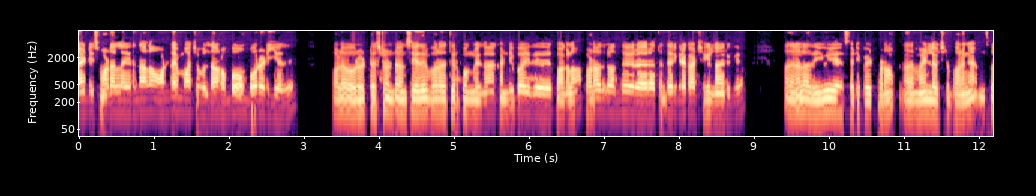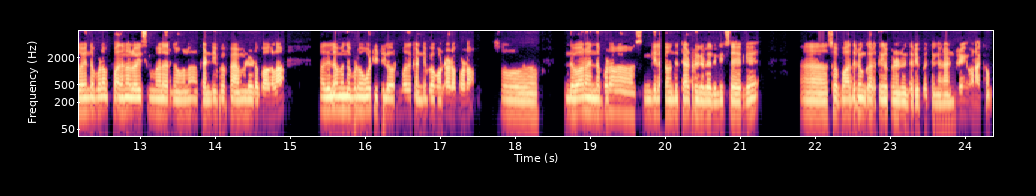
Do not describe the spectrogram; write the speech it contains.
நைன்டிஸ் மாடலில் இருந்தாலும் ஒன் டைம் வாட்சபிள் தான். ரொம்பவும் போர் அடிக்காது. பல ஒரு டெஸ்ட் அண்ட் டர்ன்ஸ் எதிர்பாராத திருப்பங்களுக்காக கண்டிப்பாக இது பார்க்கலாம். படத்தில் வந்து ரத்தம் தெரிக்கிற காட்சிகள்லாம் இருக்குது அதனால் அது யூஏ சர்டிஃபைட் படம். அதை மைண்டில் வச்சுட்டு பாருங்கள் ஸோ இந்த படம் பதினாலு வயசுக்கு மேலே இருக்கவங்களாம் கண்டிப்பாக ஃபேமிலியோட பார்க்கலாம். அது இல்லாமல் இந்த படம் ஓடிடியில் வரும்போது கண்டிப்பாக கொண்டாட படம். ஸோ இந்த வாரம் இந்த படம் சிங்கிளாக வந்து தேட்டர்களில் ரிலீஸ் ஆயிருக்கு. ஸோ பார்த்துட்டும் கருத்துக்கள் பின்னாடி தெரிவிப்பதுங்க நன்றி வணக்கம்.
